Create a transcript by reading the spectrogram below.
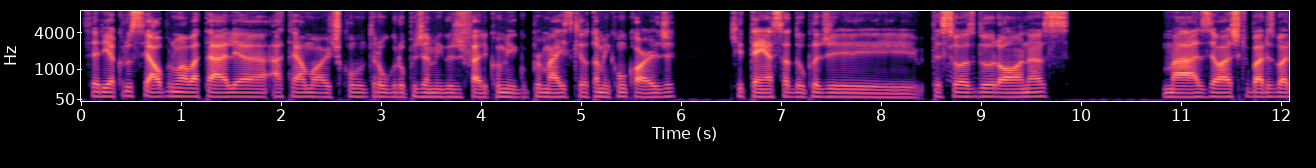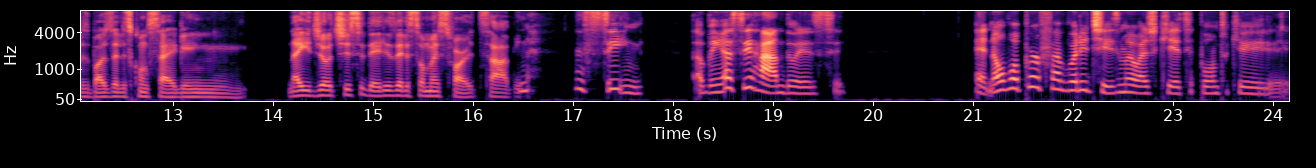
seria crucial para uma batalha até a morte contra o grupo de amigos de Fale Comigo. Por mais que eu também concorde que tem essa dupla de pessoas duronas. Mas eu acho que vários, vários boys eles conseguem. Na idiotice deles, eles são mais fortes, sabe? Sim, tá bem acirrado esse. É, não vou por favoritismo, eu acho que esse ponto que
